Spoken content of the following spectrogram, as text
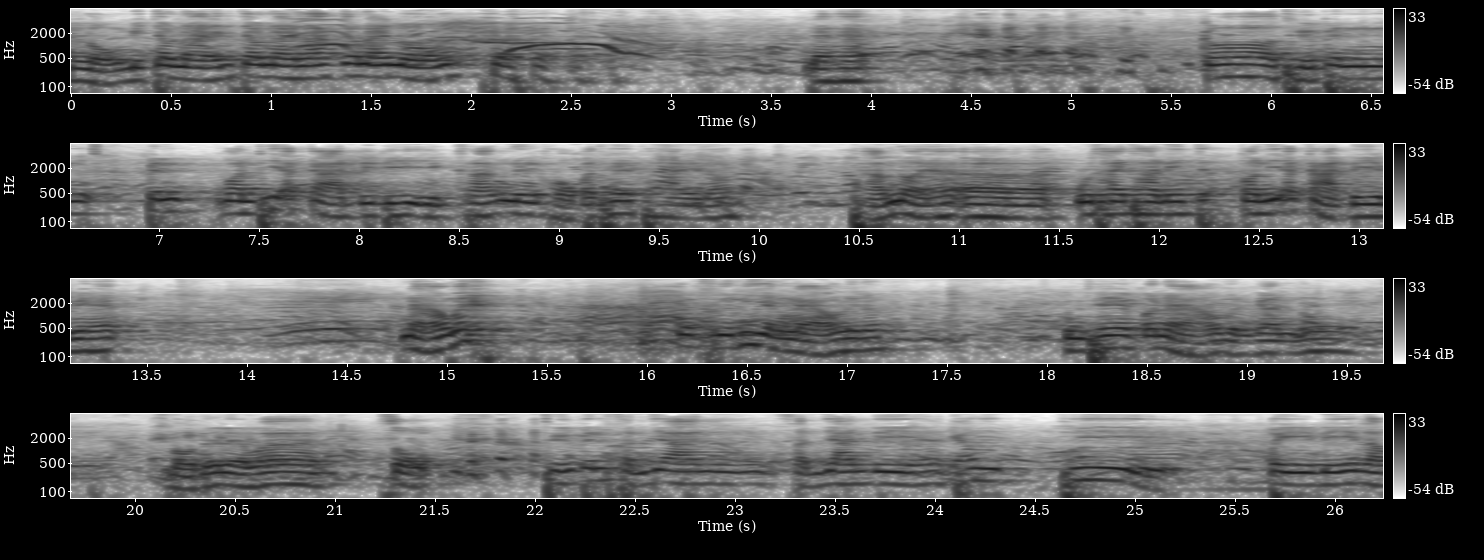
นหลง มีเจ้านายให้เจ้านายรักเจ้านายหลงนะฮะ ก็ถือเป็นเป็นวันที่อากาศดีๆ อีกครั้งหนึ่งของประเทศไทยเนาะถามหน่อยฮะเอ่ออุทัยธานีตอนนี้อากาศดีไหมฮะหนาวไหมกลางคืนนี่ยังหนาวเลยเนาะกรุงเทพก็หนาวเหมือนกันโอ้บอกได้เลยว่าส่งถือเป็นสัญญาณสัญญาณดีฮะที่ที่ปีนี้เรา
